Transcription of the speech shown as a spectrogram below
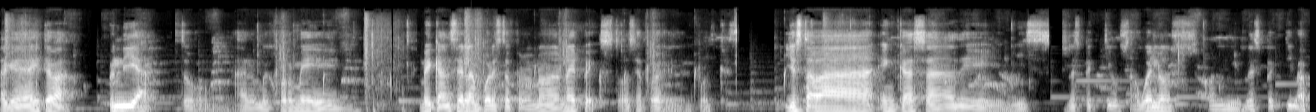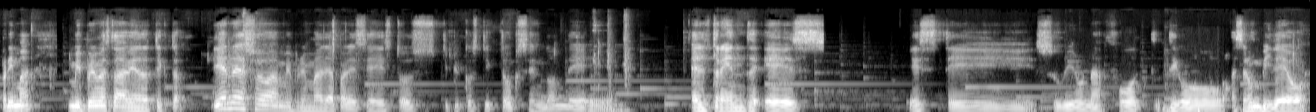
Ok, ahí te va. Un día, a lo mejor me, me cancelan por esto, pero no, no hay pex, todo sea por el podcast. Yo estaba en casa de mis respectivos abuelos con mi respectiva prima. Mi prima estaba viendo TikTok. Y en eso a mi prima le aparece estos típicos TikToks en donde el trend es este subir una foto, digo, hacer un video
